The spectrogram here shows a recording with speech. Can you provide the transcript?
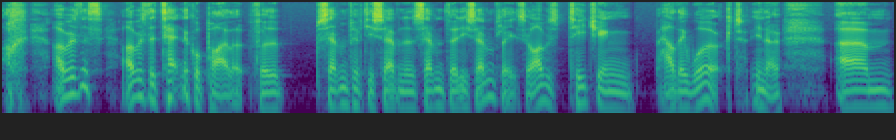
I, I was this I was the technical pilot for 757 and 737 fleet. So I was teaching how they worked you know um,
